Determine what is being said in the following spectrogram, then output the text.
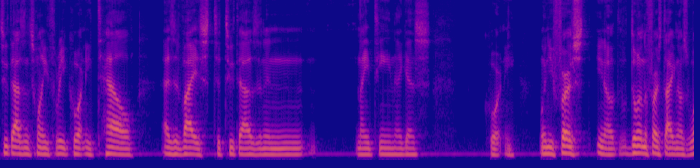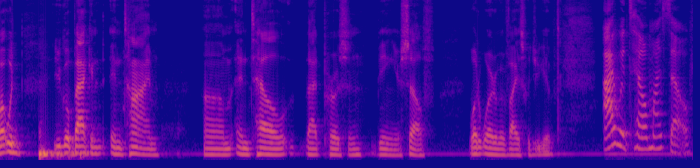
2023 Kourtney tell as advice to 2019? I guess Kourtney, when you first, you know, during the first diagnosis, what would you go back in, in time um, and tell that person, being yourself? What word of advice would you give? I would tell myself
